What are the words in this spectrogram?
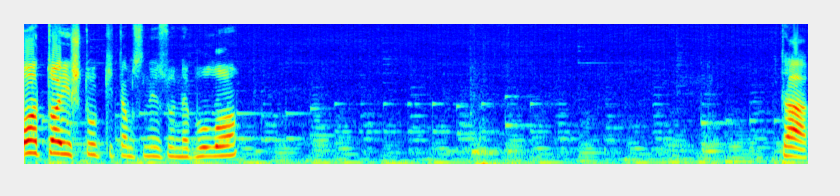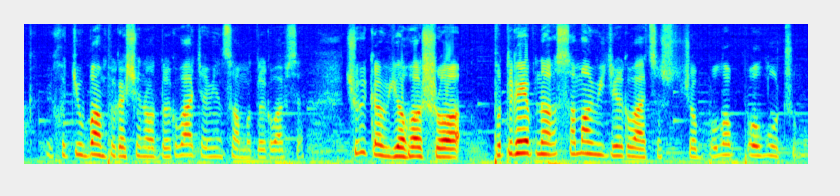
О, тої штуки там знизу не було. Так, хотів бампера ще не одорвати, а він сам одорвався. Чуйкав його, що потрібно самому відірватися, щоб було по-лучшому.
